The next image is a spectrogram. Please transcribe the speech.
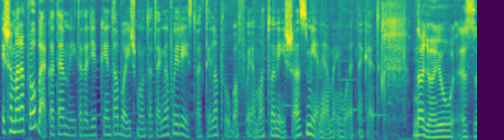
És ha már a próbákat említed, egyébként abba is mondta tegnap, hogy részt vettél a próba folyamaton is. Az milyen élmény volt neked? Nagyon jó, ez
